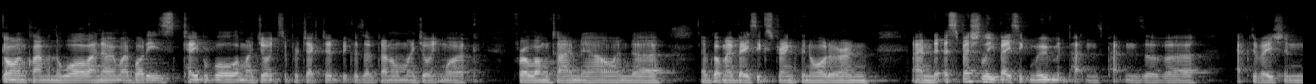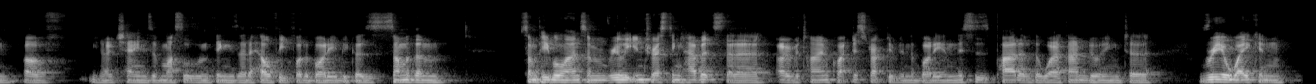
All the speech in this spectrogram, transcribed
go and climb on the wall. I know my body's capable and my joints are protected because i've done all my joint work for a long time now and uh, i've got my basic strength in order and and especially basic movement patterns, patterns of uh, activation of you know chains of muscles and things that are healthy for the body. Because some of them, some people learn some really interesting habits that are over time quite destructive in the body, and this is part of the work I'm doing to reawaken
